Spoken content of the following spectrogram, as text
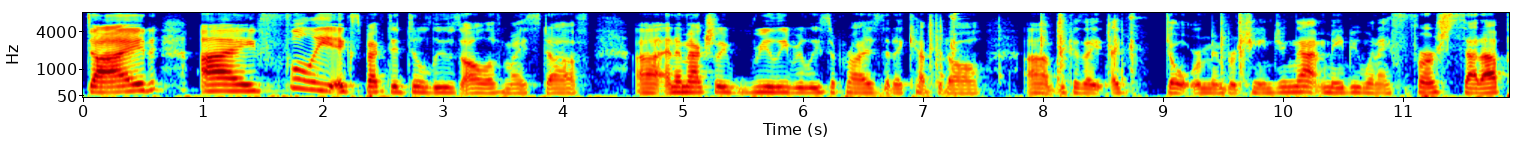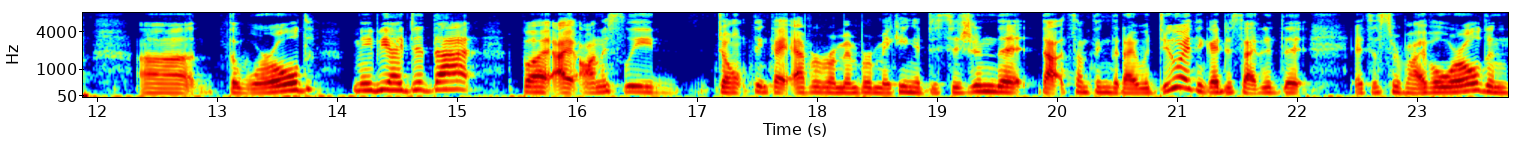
died, I fully expected to lose all of my stuff. Uh, and I'm actually really, really surprised that I kept it all uh, because I, I don't remember changing that. Maybe when I first set up uh, the world, maybe I did that. But I honestly don't think I ever remember making a decision that that's something that I would do. I think I decided that it's a survival world and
